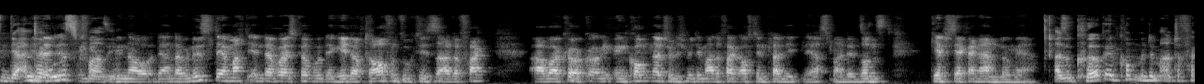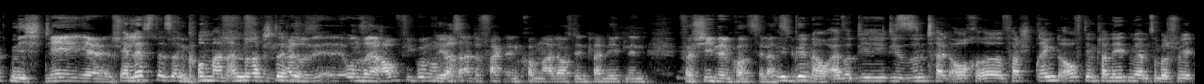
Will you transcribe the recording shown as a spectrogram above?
Der Antagonist der, quasi. Genau, der Antagonist, der macht die Enterprise kaputt, er geht auch drauf und sucht dieses Artefakt. Aber Kirk entkommt natürlich mit dem Artefakt auf den Planeten erstmal, denn sonst gäbe es ja keine Handlung mehr. Also Kirk entkommt mit dem Artefakt nicht. Nee, ja, er lässt es entkommen an anderer Stelle. Also äh, unsere Hauptfiguren und Ja. das Artefakt entkommen alle auf den Planeten in verschiedenen Konstellationen. Genau, also die, die sind halt auch äh, versprengt auf dem Planeten. Wir haben zum Beispiel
